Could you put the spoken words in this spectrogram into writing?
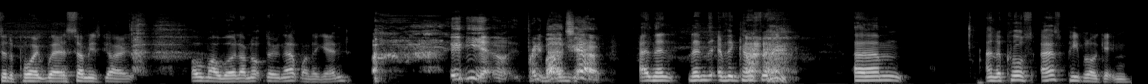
to the point where somebody's going, Oh my word, I'm not doing that one again. yeah, pretty much. Yeah. And then then everything comes to an end. Um, and of course, as people are getting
